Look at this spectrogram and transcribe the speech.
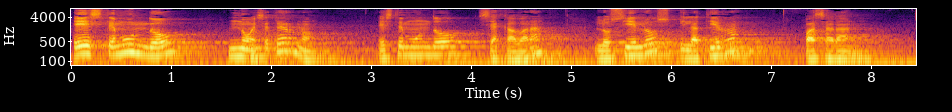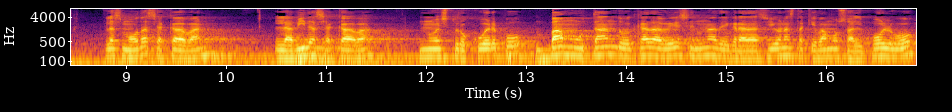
este mundo no es eterno. Este mundo se acabará. Los cielos y la tierra pasarán. Las modas se acaban, la vida se acaba, nuestro cuerpo va mutando cada vez en una degradación hasta que vamos al polvo,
